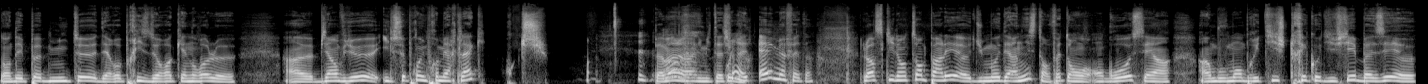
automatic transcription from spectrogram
dans des pubs miteux, des reprises de rock and roll bien vieux, il se prend une première claque. Pas mal, hein, l'imitation Oui. est est bien faite. hein. Lorsqu'il entend parler euh, du moderniste, en fait, en, en gros, c'est un, un mouvement british très codifié, basé euh,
